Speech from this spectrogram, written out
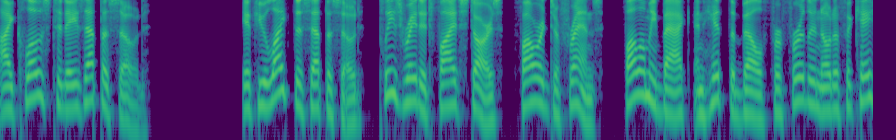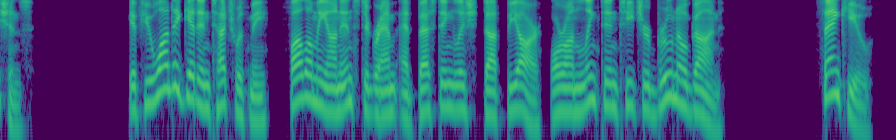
I close today's episode. If you liked this episode, please rate it 5 stars, forward to friends, follow me back, and hit the bell for further notifications. If you want to get in touch with me, follow me on Instagram at bestenglish.br or on LinkedIn teacher Bruno Gon. Thank you.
